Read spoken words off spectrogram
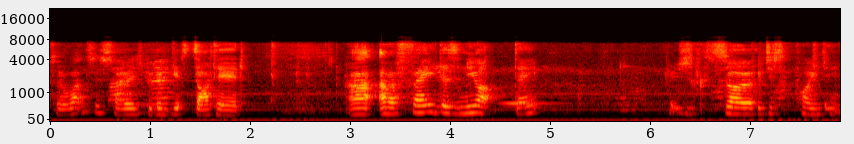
So once this loads, we're going to get started. Uh, I'm afraid there's a new update, which is so disappointing.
